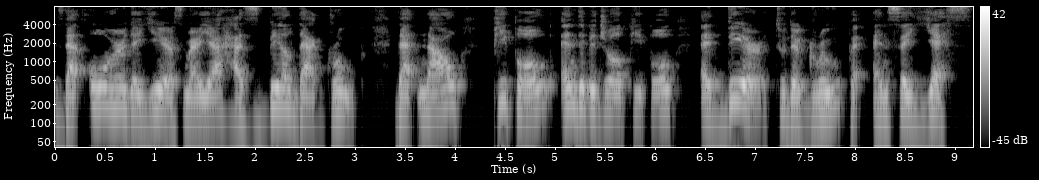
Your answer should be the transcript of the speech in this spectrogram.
is that over the years maria has built that group that now people individual people adhere to the group and say yes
